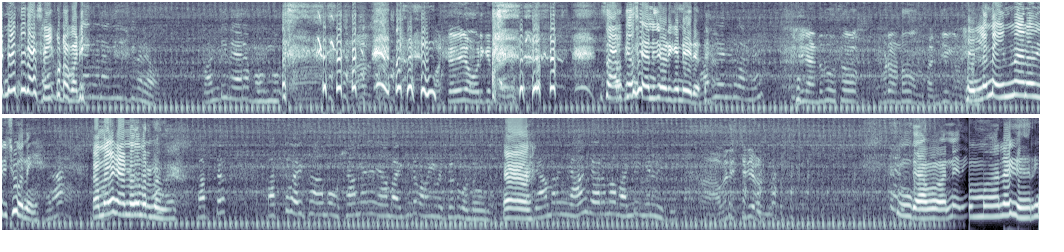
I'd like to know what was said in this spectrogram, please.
ഇന്നത്തെ ഇരിക്കുന്നല്ലോ വണ്ടി നേരെ പൊങ്ങും സർക്കസ് കാണിച്ച് ഓടിക്കേണ്ടി വരും. രണ്ടു ദിവസം ഇവിടെ ഉണ്ടെന്ന് ഇല്ലെന്നാ ഇന്ന് തന്നെ തിരിച്ചു പോന്നേ. അമ്മനെ കാണണമെന്ന് പറഞ്ഞു പത്ത് പത്ത് വയസ്സാകുമ്പോൾ ഉഷാമേനെ ഞാൻ ബൈക്കിന്റെ പുറകെ വെച്ചോണ്ട് കൊണ്ടുപോകുന്നു. ഞാൻ പറഞ്ഞു ഞാൻ കയറുമ്പോ വണ്ടി ഇങ്ങനെ നിൽക്കും. ആ, അവൻ ഇച്ചിരി ഉള്ളു. എന്താ മോനെ നീ? മല കയറി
